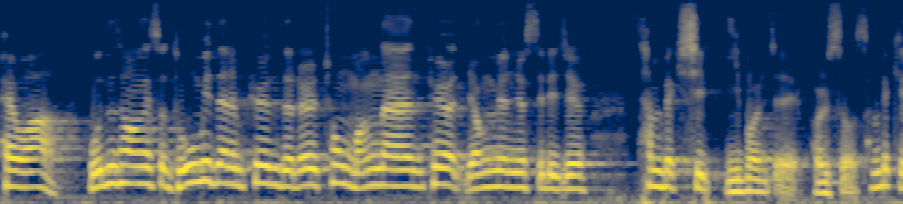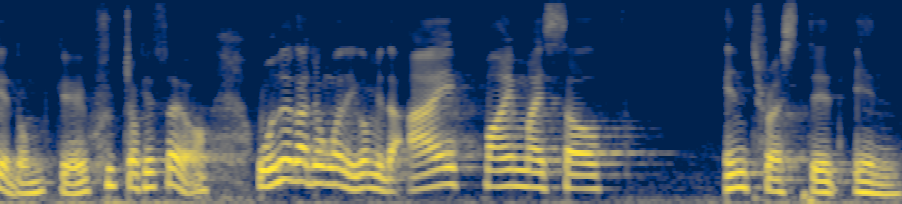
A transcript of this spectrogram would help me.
회화 모든 상황에서 도움이 되는 표현들을 총 망라한 표현 영면류 시리즈 312번째 벌써 300개 넘게 훌쩍 했어요. 오늘 가져온 건 이겁니다. I find myself interested in.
